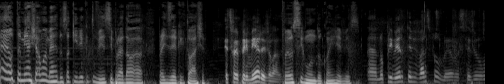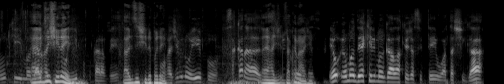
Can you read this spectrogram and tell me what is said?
É, eu também achava uma merda, só queria que tu visse pra, dar uma, pra dizer o que, que tu acha. Esse foi o primeiro, Evilado? Foi o segundo com reviews. Ah, no primeiro teve vários problemas. Teve um que Ah, eu desisti no daí. Pro cara ver. Ah, eu desisti depois daí. Pô, Hajime no Ippo, sacanagem. É, sacanagem. Eu, eu mandei aquele mangá lá que eu já citei, o Atashiga,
